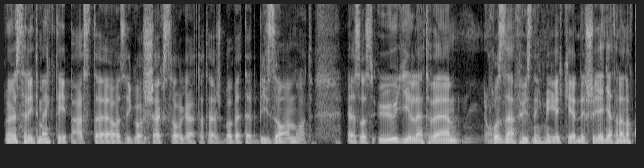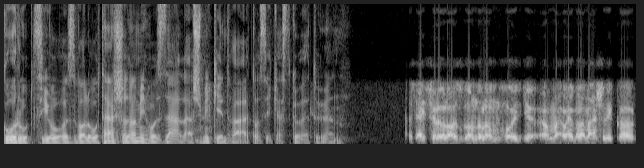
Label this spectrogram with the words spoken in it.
Ön szerint megtépázta az igazságszolgáltatásba vetett bizalmat ez az ügy, illetve hozzáfűznék még egy kérdést, hogy egyáltalán a korrupcióhoz való társadalmi hozzáállás miként változik ezt követően? Ez egyfelől azt gondolom, hogy ebben a második a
